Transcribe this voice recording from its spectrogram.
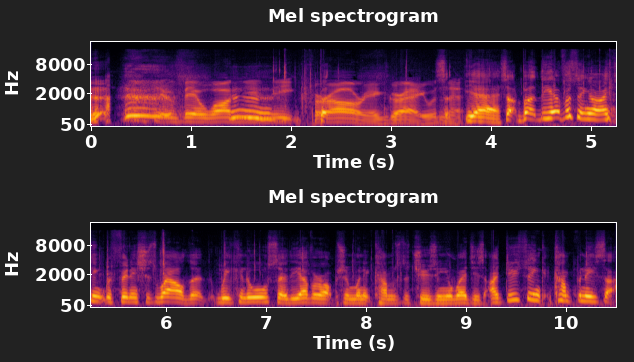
it would be a one unique Ferrari but, in grey, wouldn't so, it? Yeah, so, but the other thing I think with finish as well, that we can also, the other option when it comes to choosing your wedges, I do think companies that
